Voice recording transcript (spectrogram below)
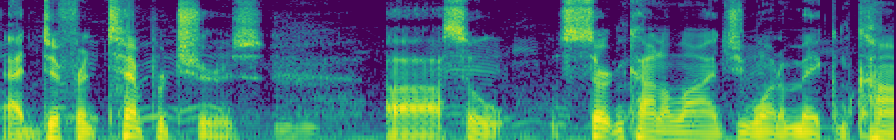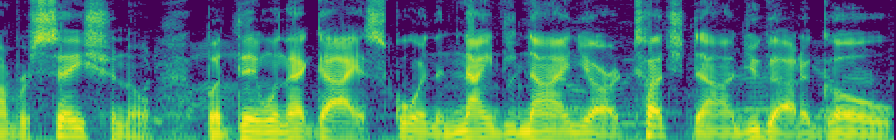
at different temperatures. Uh, so certain kind of lines you want to make them conversational, but then when that guy is scoring the 99-yard touchdown, you got to go,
